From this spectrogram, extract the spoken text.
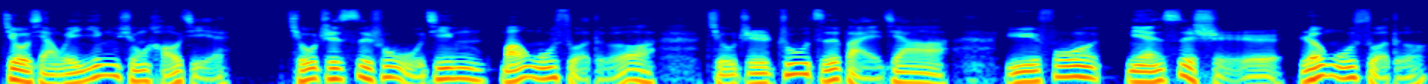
就想为英雄豪杰，求知四书五经，忙无所得；求知诸子百家，与夫辇四史，仍无所得。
